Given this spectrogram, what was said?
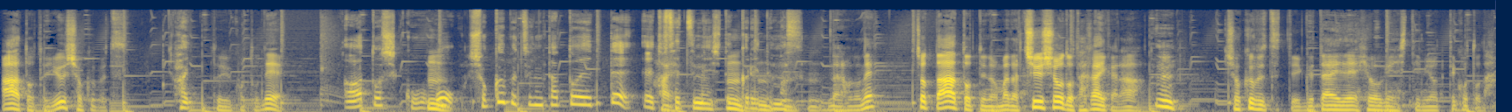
アートという植物。はい。ということで。アート思考うん。を植物に例えて、えっとはい。説明してくれてます。うんうんうんうん。なるほどね。ちょっとアートっていうのはまだ抽象度高いからうん、植物っていう具体で表現してみようってことだ。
